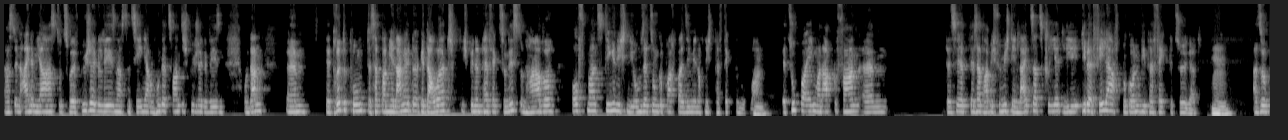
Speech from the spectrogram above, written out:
hast du in einem Jahr hast du zwölf Bücher gelesen, hast in zehn Jahren 120 Bücher gelesen. Und dann ähm, der dritte Punkt, das hat bei mir lange gedauert. Ich bin ein Perfektionist und habe oftmals Dinge nicht in die Umsetzung gebracht, weil sie mir noch nicht perfekt genug waren. Mhm. Der Zug war irgendwann abgefahren. Ähm, deshalb, deshalb, habe ich für mich den Leitsatz kreiert, lieber fehlerhaft begonnen wie perfekt gezögert. Mhm. Also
